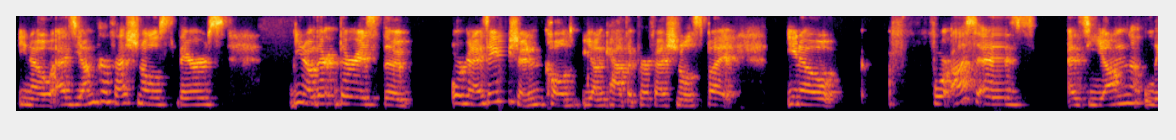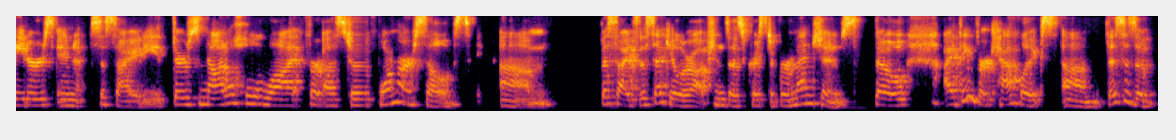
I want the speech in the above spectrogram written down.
you know, as young professionals, there's, you know, there there is the organization called Young Catholic Professionals, but you know, for us as as young leaders in society, there's not a whole lot for us to form ourselves um, besides the secular options, as Christopher mentioned. So I think for Catholics, um, this is a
